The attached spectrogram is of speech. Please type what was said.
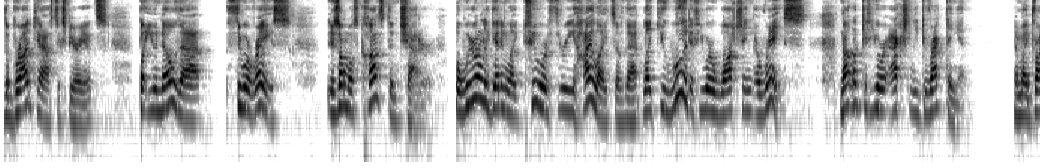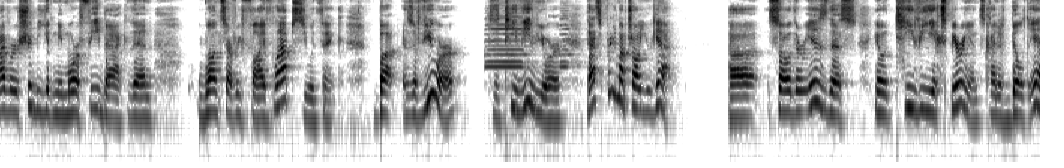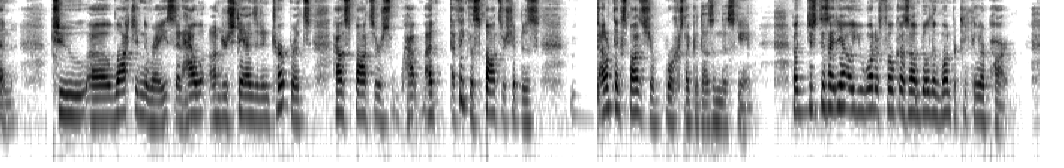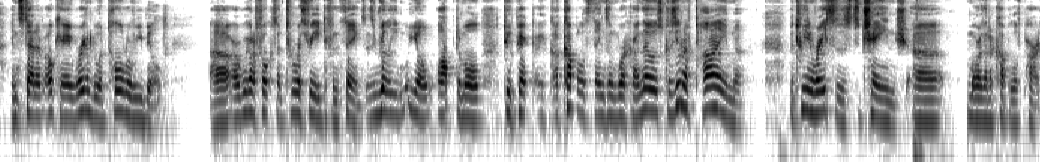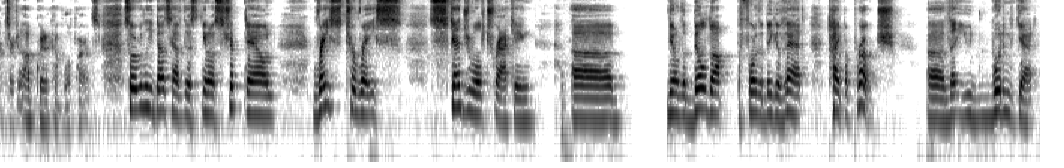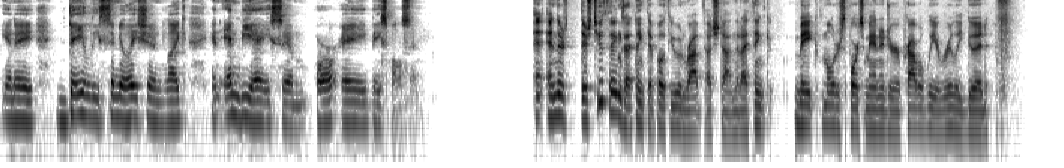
the broadcast experience. But you know that through a race, there's almost constant chatter. But we're only getting like two or three highlights of that, like you would if you were watching a race, not like if you were actually directing it. And my driver should be giving me more feedback than once every five laps, you would think. But as a viewer, as a TV viewer, that's pretty much all you get. Uh, so there is this, you know, TV experience kind of built in to uh, watching the race and how it understands and interprets how sponsors. How, I, I think the sponsorship is. I don't think sponsorship works like it does in this game, but just this idea. Oh, you want to focus on building one particular part instead of okay, we're going to do a total rebuild uh, or we're going to focus on two or three different things. It's really you know optimal to pick a, a couple of things and work on those because you don't have time between races to change uh, more than a couple of parts or to upgrade a couple of parts. So it really does have this you know stripped down race to race schedule tracking. Uh, you know the build up before the big event type approach uh, that you wouldn't get in a daily simulation like an NBA sim or a baseball sim. And, and there's there's two things I think that both you and Rob touched on that I think make Motorsports Manager probably a really good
